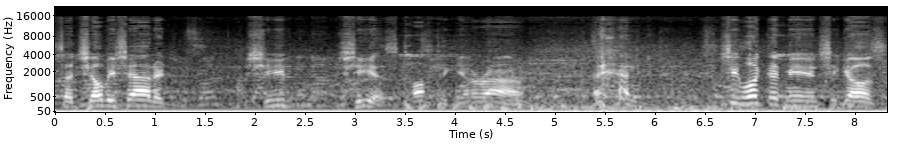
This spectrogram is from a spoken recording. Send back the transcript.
said Shelby Shattered, she, she is tough to get around. And she looked at me and she goes,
